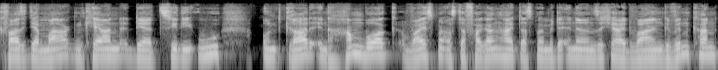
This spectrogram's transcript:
quasi der Magenkern der CDU. Und gerade in Hamburg weiß man aus der Vergangenheit, dass man mit der inneren Sicherheit Wahlen gewinnen kann.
